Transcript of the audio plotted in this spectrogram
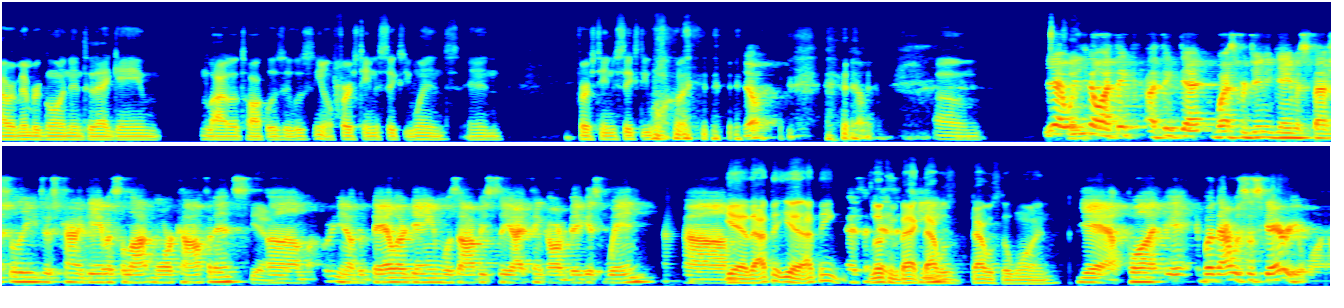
I remember going into that game, a lot of the talk was it was you know first team to sixty wins, and first team to 61. yep. Yep. Um, yeah, well, you know, I think I think that West Virginia game especially just kind of gave us a lot more confidence. Yeah. Um, you know, the Baylor game was obviously I think our biggest win. Um, yeah, I think yeah, I think as, looking as back, team. that was that was the one. Yeah, but it, but that was a scary one.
